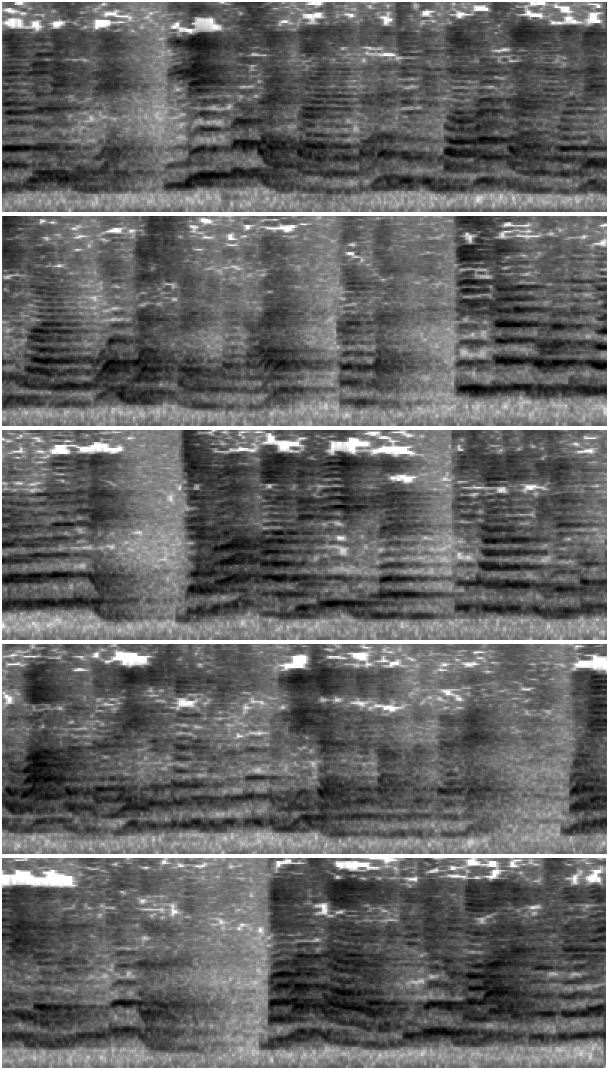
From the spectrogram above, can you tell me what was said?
डब्ल्यूबीसी में लिम्फोसाइट पाया जाता है, जो कि बाहर से आने वाले जीवाणुओं को नष्ट करने का कार्य करता है। तो इसका भी बहुत इंपॉर्टेंट रोल है कि नहीं? जहाँ आरबीसी ब्लड के साथ ऑक्सीजन को प्रवाह करता है, एक स्थान से दूसरे स्थान पर ले जाने का काम करता है, वहीं पे डब्ल्यूबीसी क्या कर रहा है? बाहर से आए वाले, क्योंकि हम बाहर एटमोस्फेयर में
